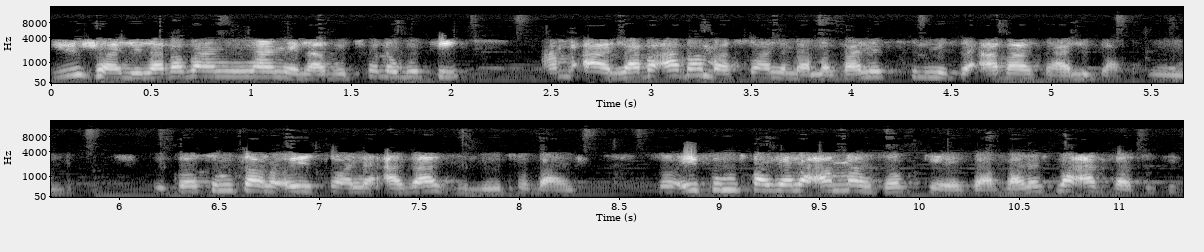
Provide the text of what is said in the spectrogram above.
Usually laba abancane labo uthola ukuthi laba abamaswane mama vane sikhulumise abazali kakhulu because umntwana oyiswane akazi lutho bandla. So if umfakela amanzi okugeza vane siba-advise ukuthi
